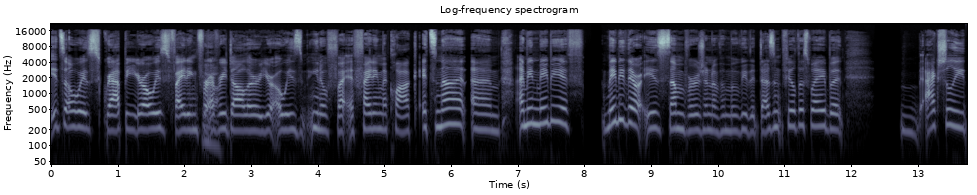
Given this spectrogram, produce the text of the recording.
it's always scrappy. You're always fighting for Yeah. every dollar. You're always, you know, fi- fighting the clock. It's not. Um, I mean, maybe if maybe there is some version of a movie that doesn't feel this way, but actually,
